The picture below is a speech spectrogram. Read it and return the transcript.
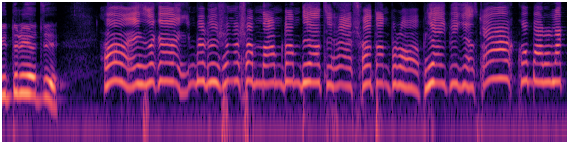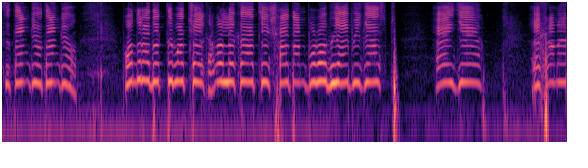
ভিতরেই আছে। হ্যাঁ এই জায়গায় ইনভিটেশনে সব নাম টাম দেওয়া আছে। হ্যাঁ শয়তানপুর ভিআইপি গেস্ট আহ, খুব ভালো লাগছে। থ্যাংক ইউ থ্যাংক ইউ বন্ধুরা, দেখতে পাচ্ছ, এখানে লেখা আছে শয়তানপুর ভিআইপি গেস্ট এই যে, এখানে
